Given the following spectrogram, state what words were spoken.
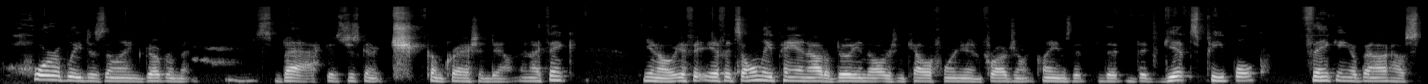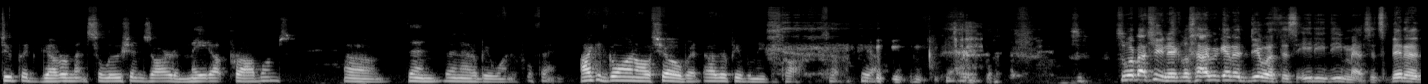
horribly designed government's back. It's just going to come crashing down. And I think you know, if if it's only paying out a billion dollars in California and fraudulent claims that that that gets people thinking about how stupid government solutions are to made up problems, um, then then that'll be a wonderful thing. I could go on all show, but other people need to talk. So yeah. yeah. So what about you, Nicholas? How are we going to deal with this EDD mess? It's been a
